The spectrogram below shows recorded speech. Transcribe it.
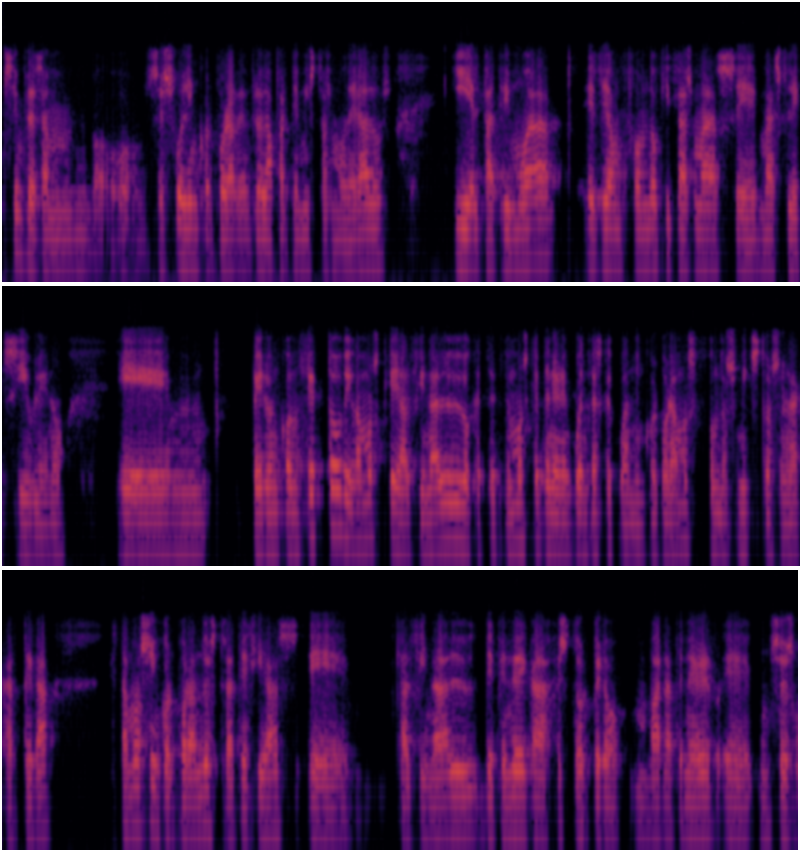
siempre se, se, suele incorporar dentro de la parte mixtos moderados, y el Patrimoine es ya un fondo quizás más, más flexible, ¿no? Eh, pero en concepto, digamos que al final lo que tenemos que tener en cuenta es que cuando incorporamos fondos mixtos en la cartera, estamos incorporando estrategias eh, que al final depende de cada gestor, pero van a tener eh, un sesgo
